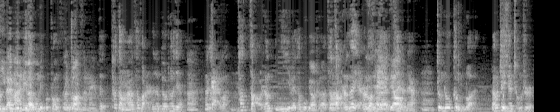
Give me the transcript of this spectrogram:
是一百码一百公里不是撞死撞死那个。对，他干嘛呀？他晚上他就飙车去。嗯，那改了。他早上你以为他不飙车，他早上他也是乱开，他也那样。嗯。郑州更乱，然后这些城市。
